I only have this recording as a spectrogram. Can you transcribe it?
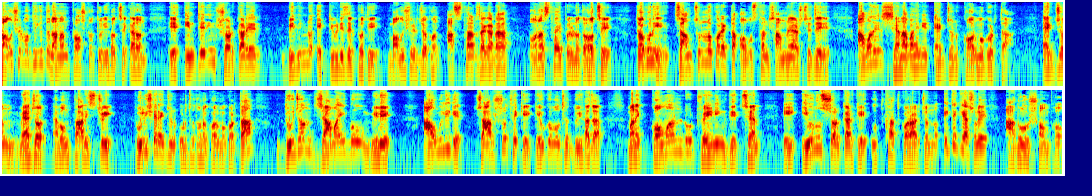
মানুষের মধ্যে কিন্তু নানান প্রশ্ন তৈরি হচ্ছে, কারণ এই ইন্টারিম সরকারের বিভিন্ন অ্যাক্টিভিটিজের প্রতি মানুষের যখন আস্থার জায়গাটা অনাস্থায় পরিণত হচ্ছে, তখনই চাঞ্চল্যকর একটা অবস্থান সামনে আসছে যে আমাদের সেনাবাহিনীর একজন কর্মকর্তা, একজন মেজর এবং তার স্ত্রী, পুলিশের একজন ঊর্ধ্বতন কর্মকর্তা, দুজন জামাই বউ মিলে আওয়ামী লীগের চারশো থেকে কেউ কেউ বলছে দুই হাজার মানে কমান্ডো ট্রেনিং দিচ্ছেন এই ইউনুস সরকারকে উৎখাত করার জন্য। এটা কি আসলে আদৌ সম্ভব?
